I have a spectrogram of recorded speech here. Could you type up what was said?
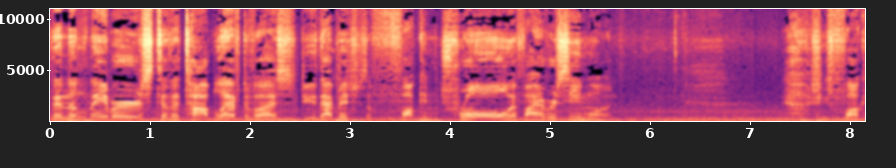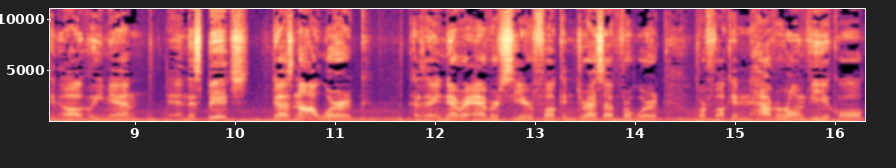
Then the neighbors to the top left of us, dude, that bitch is a fucking troll if I ever seen one. She's fucking ugly, man. And this bitch does not work. Because I never ever see her fucking dress up for work or fucking have her own vehicle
